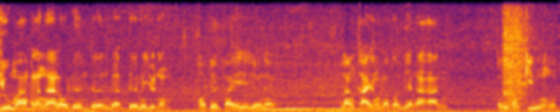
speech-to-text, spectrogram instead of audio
หิวมากพลังงานเราเดินเดินแบบเดินไม่หยุดเนอะ พอเดินไปเยอะๆเนี่ยร่างกายของเราก็เรียกอาหาร ก็เลยต้องกินครับผม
